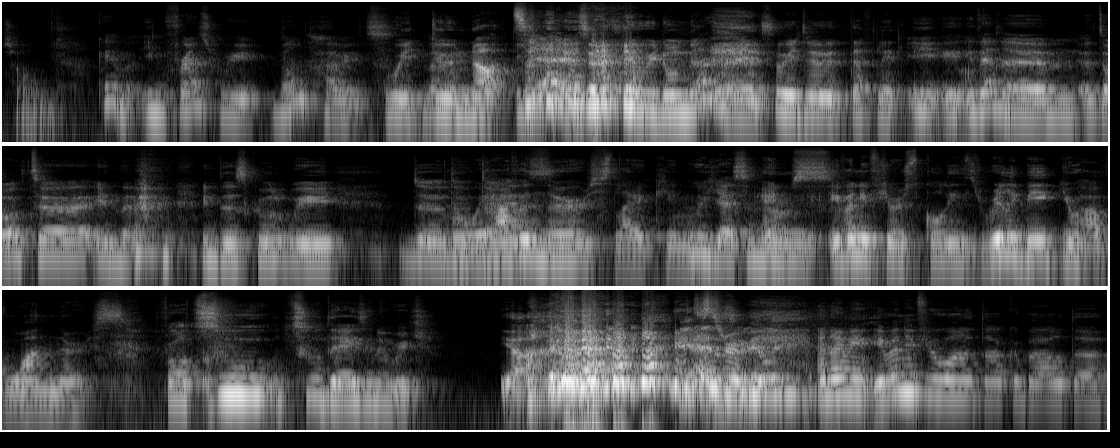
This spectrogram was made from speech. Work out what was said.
so Okay, but in France we don't have it. We No. do not. Yes, we don't have it. we do definitely. Even um, a doctor in the, in the school, we the No, we have a nurse like in. We, yes, a and nurse even if your school is really big, you have one nurse. For two two days in a week. Yeah. Yes, really. And I mean, even if you want to talk about, uh,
